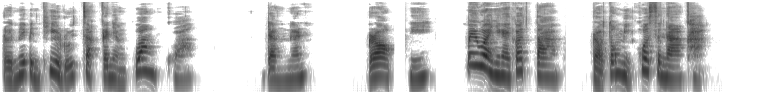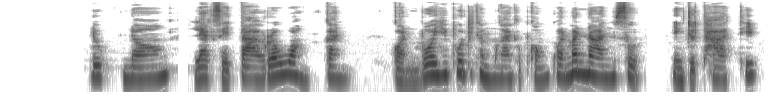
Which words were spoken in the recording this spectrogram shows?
โดยไม่เป็นที่รู้จักกันอย่างกว้างขวางดังนั้น รอบนี้ไม่ว่ายังไงก็ตาม เราต้องมีโฆษณาค่ะ ลูกน้องแลกสายตาระหว่างกัน ก่อนโบยให้ผู้ที่ทำงานกับของขวัญมานานสุด อย่างจุดทาทิพย์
